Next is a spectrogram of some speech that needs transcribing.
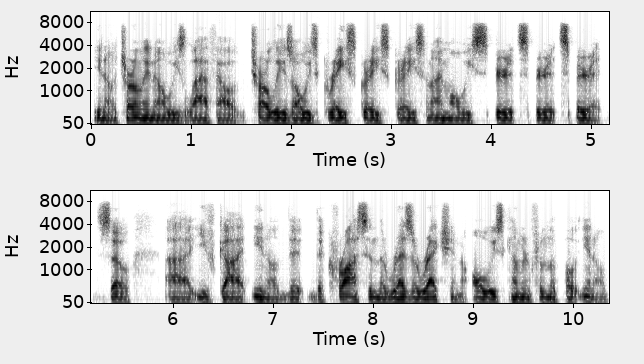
you know, Charlie and I always laugh out. Charlie is always grace, grace, grace, and I'm always spirit, spirit, spirit. So uh, you've got, you know, the the cross and the resurrection always coming from the, you know,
